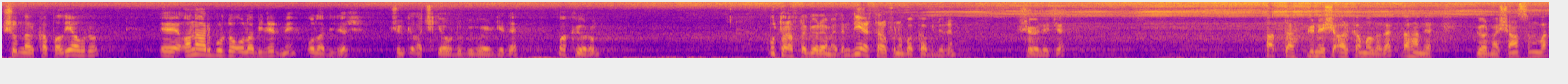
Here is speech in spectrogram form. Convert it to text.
Şunlar kapalı yavru. Ee, ana arı burada olabilir mi? Olabilir. Çünkü açık yavru bir bölgede. Bakıyorum. Bu tarafta göremedim. Diğer tarafına bakabilirim. Şöylece. Hatta güneşi arkam alarak daha net görme şansım var.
